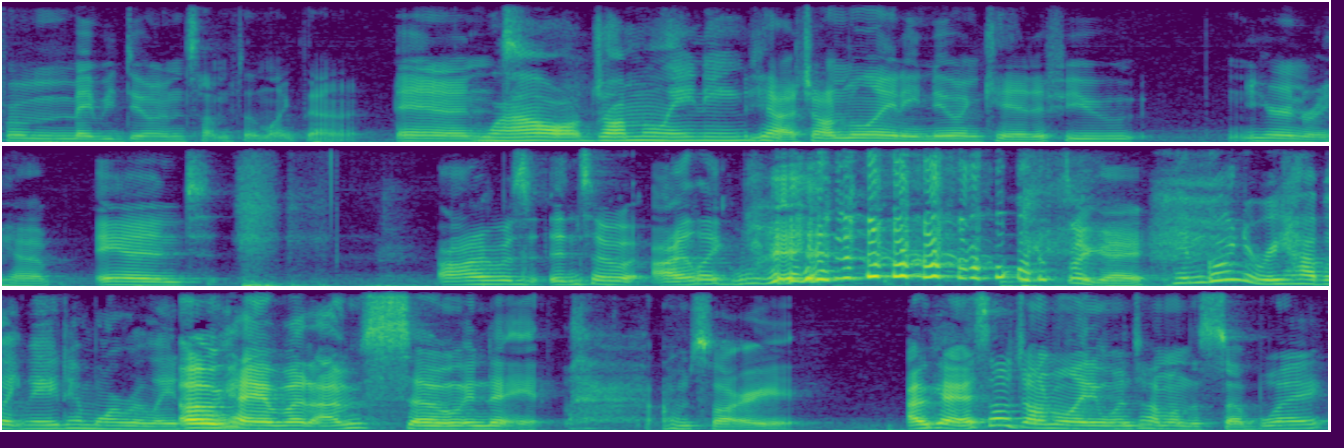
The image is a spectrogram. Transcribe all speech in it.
from maybe doing something like that. And Wow, John Mulaney. yeah, John Mulaney, new and kid. If you you're in rehab, and I was, and so I like went. it's okay. Him going to rehab like made him more relatable. Okay, but I'm so into. I'm sorry. Okay, I saw John Mulaney one time on the subway,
